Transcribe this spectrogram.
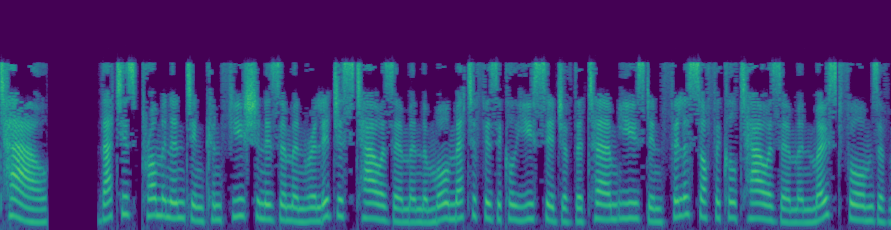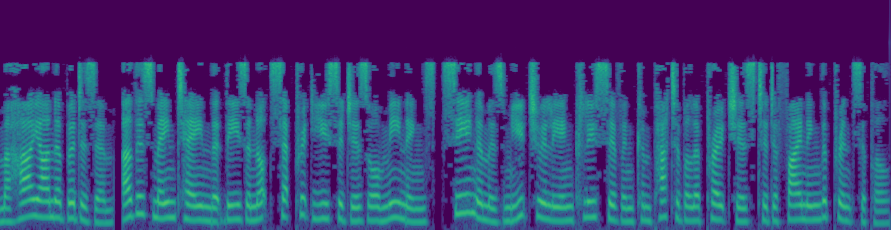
Tao that is prominent in Confucianism and religious Taoism and the more metaphysical usage of the term used in philosophical Taoism and most forms of Mahayana Buddhism. Others maintain that these are not separate usages or meanings, seeing them as mutually inclusive and compatible approaches to defining the principle.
